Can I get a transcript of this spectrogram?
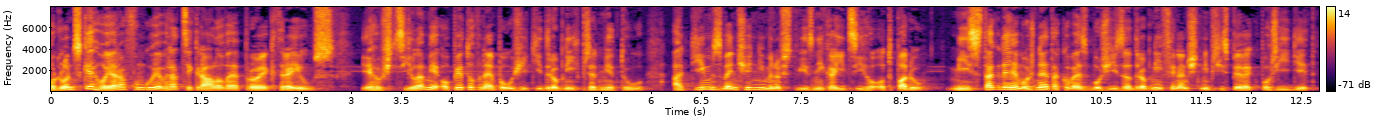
Od loňského jara funguje v Hradci Králové projekt Reuse. Jehož cílem je opětovné použití drobných předmětů a tím zmenšení množství vznikajícího odpadu. Místa, kde je možné takové zboží za drobný finanční příspěvek pořídit,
